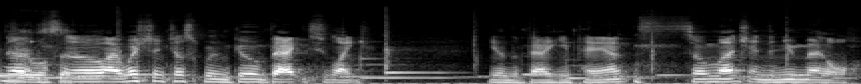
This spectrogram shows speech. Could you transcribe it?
No, Very well said. so I wish it just would go back to like, you know, the baggy pants so much and the nu metal.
